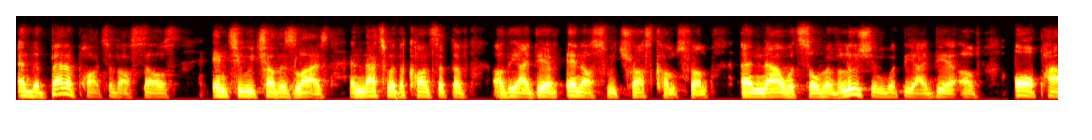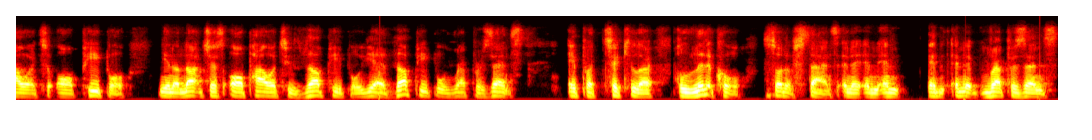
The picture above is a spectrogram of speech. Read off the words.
and the better parts of ourselves into each other's lives. And that's where the concept of, of the idea of in us we trust comes from. And now with Soul Revolution, with the idea of all power to all people, you know, not just all power to the people. Yeah, the people represents a particular political sort of stance and, and, and, and, and it represents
